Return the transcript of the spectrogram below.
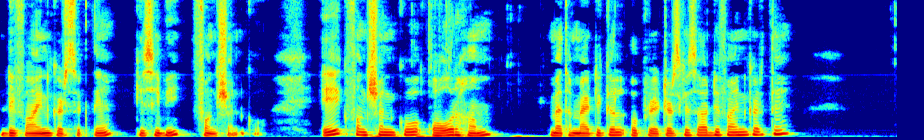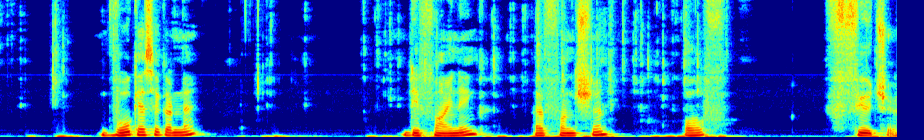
डिफाइन कर सकते हैं किसी भी फ़ंक्शन को। एक फ़ंक्शन को और हम मैथमेटिकल ऑपरेटर्स के साथ डिफाइन करते हैं। वो कैसे करना है? Defining a function of future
